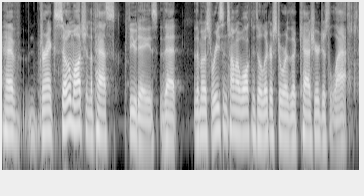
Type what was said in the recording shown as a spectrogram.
have drank so much in the past few days that the most recent time I walked into a liquor store, the cashier just laughed.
